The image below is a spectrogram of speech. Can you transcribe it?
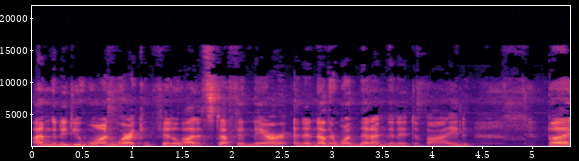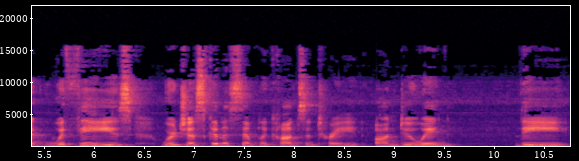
I'm going to do one where I can fit a lot of stuff in there, and another one that I'm going to divide. But with these, we're just going to simply concentrate on doing the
